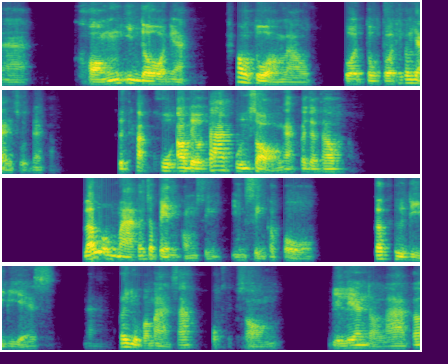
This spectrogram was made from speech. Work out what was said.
นะของอินโดเนี่ย ท่าตัวของเรา ตัวตัวตัวที่เขาใหญ่สุดนะครับ คือถ้าคูเอา Delta คูณ2องอะก็จะเท่า แล้วลงมาก็จะเป็นของสิงอิงสิงคโปร์ก็คือ DBS นะก็อยู่ประมาณสัก 62 Billion ดอลลาร์ก็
